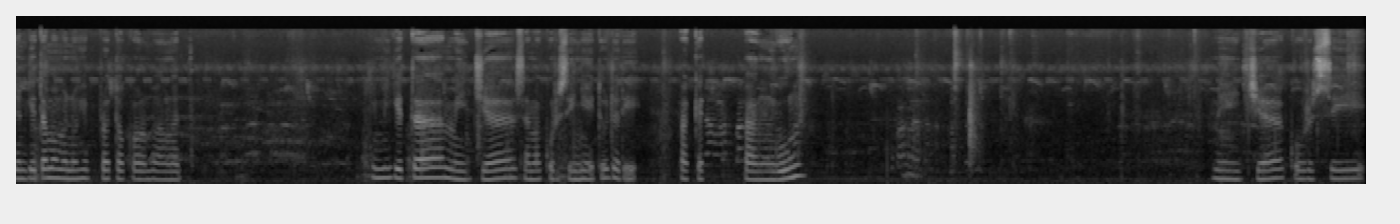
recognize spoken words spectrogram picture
Dan kita memenuhi protokol banget. Ini kita meja sama kursinya itu dari paket panggung. Meja kursi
